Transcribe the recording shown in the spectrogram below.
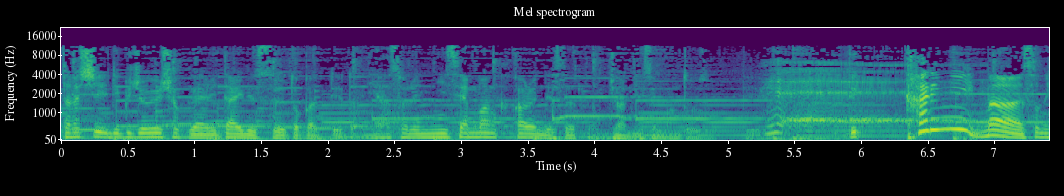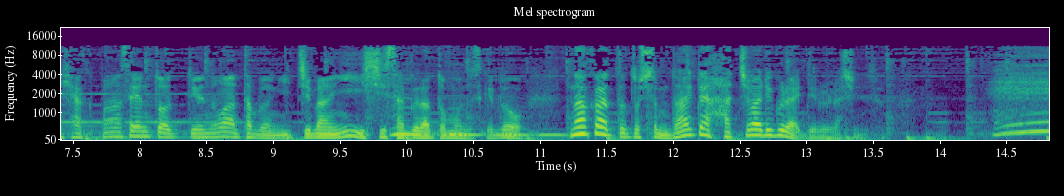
新しい陸上養殖がやりたいですとかって言うと、いや、それ2000万かかるんですってじゃあ2000万どうぞっていう。で、仮にまあその100%っていうのは多分一番いい施策だと思うんですけど、なかったとしても大体8割ぐらい出るらしいんですよ。へー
